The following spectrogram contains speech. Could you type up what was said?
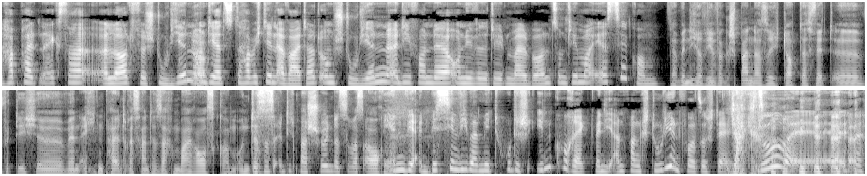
habe halt einen extra Alert für Studien Ja. und jetzt habe ich den erweitert um Studien, äh, die von der Universität Melbourne zum Thema ESC kommen. Da bin ich auf jeden Fall gespannt. Also ich glaube, das wird äh, wirklich, äh, werden echt ein paar interessante Sachen bei rauskommen. Und das ist endlich mal schön, dass sowas auch. Werden wir ein bisschen wie bei methodisch inkorrekt, wenn die anfangen, Studien vorzustellen. Ja, genau. Cool.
